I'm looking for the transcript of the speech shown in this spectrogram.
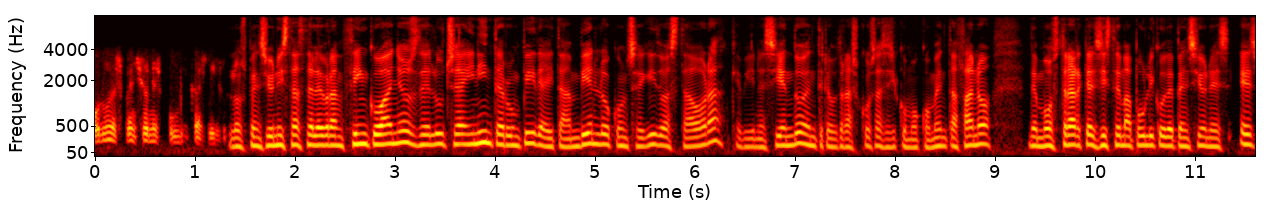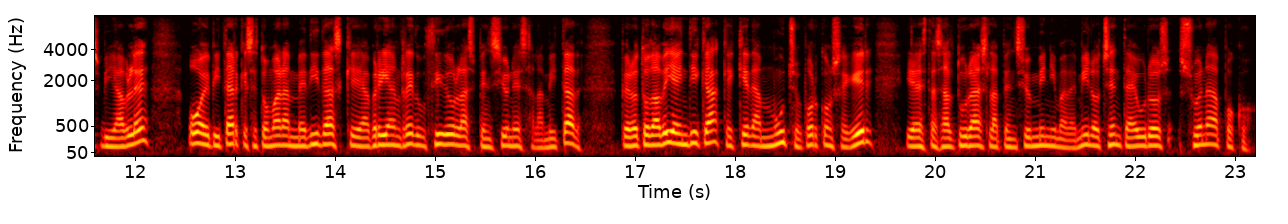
por unas pensiones públicas dignas. Los pensionistas celebran cinco años de lucha ininterrumpida y también lo conseguido hasta ahora, que viene siendo, entre otras cosas, y como comenta Fano, demostrar que el sistema público de pensiones es viable o evitar que se tomaran medidas que habrían reducido las pensiones a la mitad. Pero todavía indica que queda mucho por conseguir y a estas alturas la pensión mínima de 1.080 euros suena a poco.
